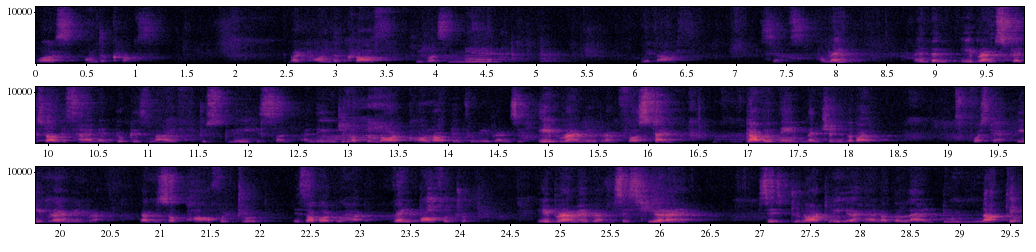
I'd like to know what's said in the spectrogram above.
was on the cross. But on the cross, he was nailed with our sins. Amen? And then Abraham stretched out his hand and took his knife to slay his son. And the angel of the Lord called out to him from Abraham and said, Abraham, Abraham. First time, double name mentioned in the Bible. First time, Abraham, Abraham. That means a powerful truth is about to happen. Very powerful truth. Abraham, Abraham. He says, Here I am. He says, Do not lay your hand on the land. Do nothing,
